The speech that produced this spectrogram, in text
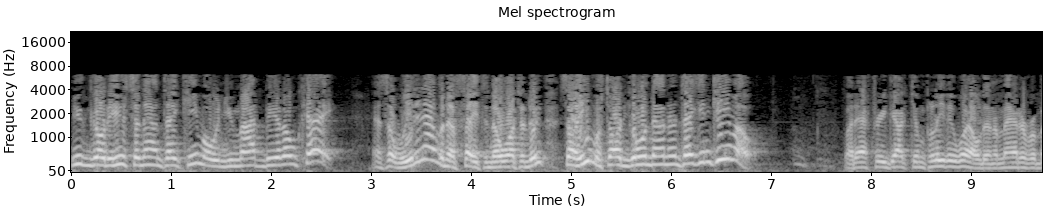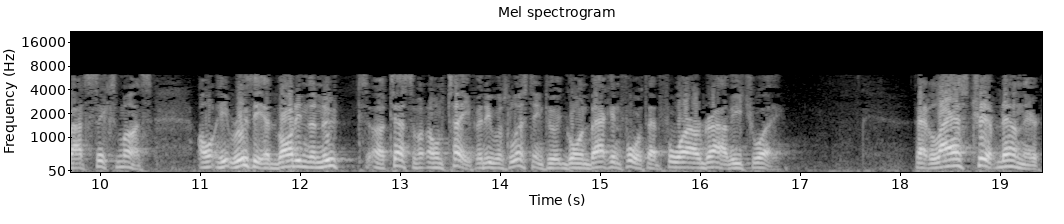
You can go to Houston now and take chemo and you might be okay. And so we didn't have enough faith to know what to do. So he was started going down there and taking chemo. But after he got completely well in a matter of about six months, he, Ruthie had bought him the New uh, Testament on tape, and he was listening to it going back and forth that four-hour drive each way. That last trip down there,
